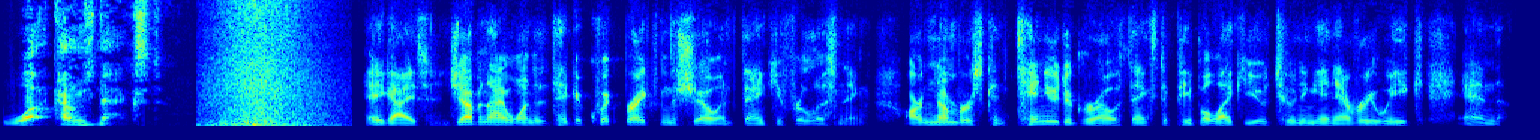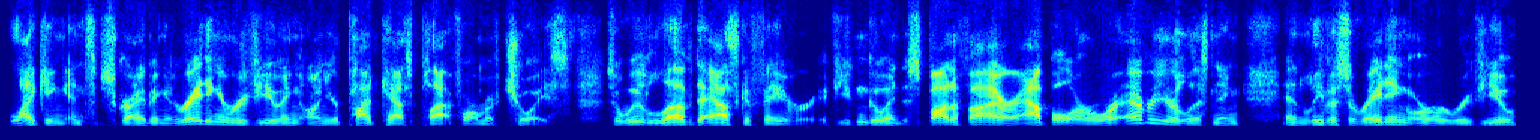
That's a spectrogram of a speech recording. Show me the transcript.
What comes next? Hey guys, Jeb and I wanted to take a quick break from the show and thank you for listening. Our numbers continue to grow thanks to people like you tuning in every week and liking and subscribing and rating and reviewing on your podcast platform of choice. So we would love to ask a favor. If you can go into Spotify or Apple or wherever you're listening and leave us a rating or a review,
